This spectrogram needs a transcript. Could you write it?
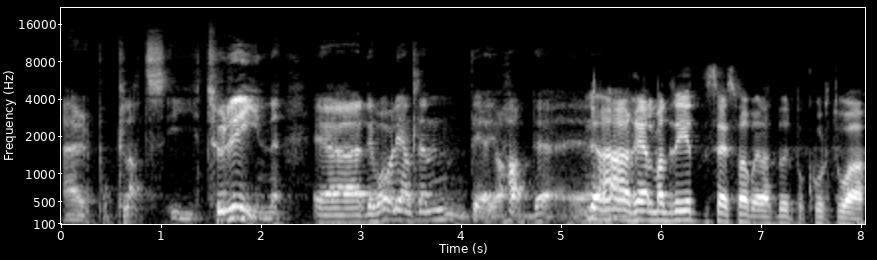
är på plats i Turin. Eh, det var väl egentligen det jag hade. Eh. Ja, Real Madrid sägs förbereda ett bud på Courtois.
